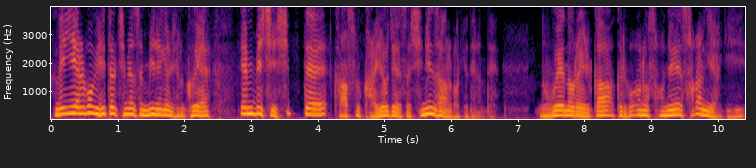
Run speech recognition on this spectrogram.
근데 이 앨범이 히트를 치면서 민혜경 씨는 그해 MBC 10대 가수 가요제에서 신인상을 받게 되는데 누구의 노래일까 그리고 어느 소녀의 사랑 이야기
